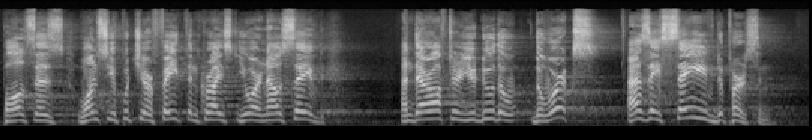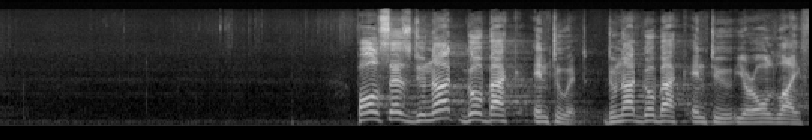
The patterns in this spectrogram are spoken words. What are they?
Paul says, once you put your faith in Christ, you are now saved. And thereafter, you do the, the works as a saved person. Paul says, do not go back into it. Do not go back into your old life.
